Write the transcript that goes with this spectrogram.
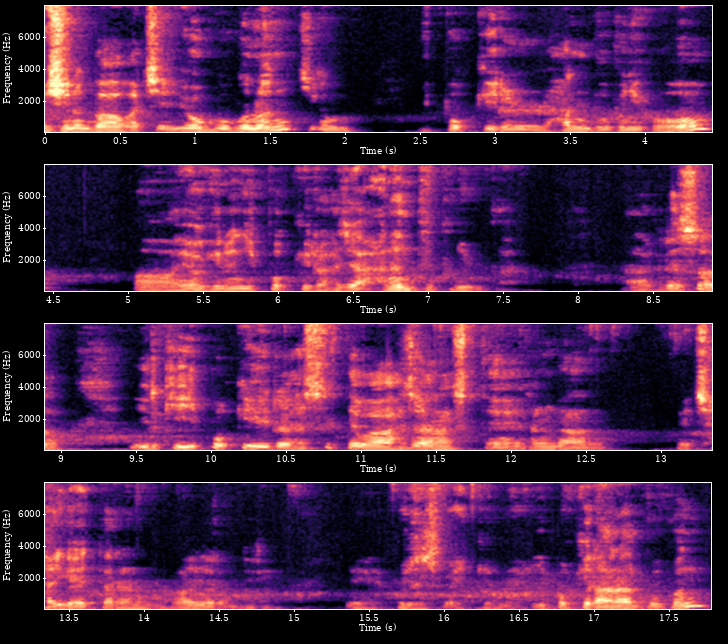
보시는 바와 같이 이 부분은 지금 입복기를 한 부분이고 어, 여기는 입복기를 하지 않은 부분입니다. 아, 그래서 이렇게 입복기를 했을 때와 하지 않았을 때 상당한 차이가 있다라는 거 여러분들이 예, 보실 수가 있겠네요. 입복기를 안 한 부분,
